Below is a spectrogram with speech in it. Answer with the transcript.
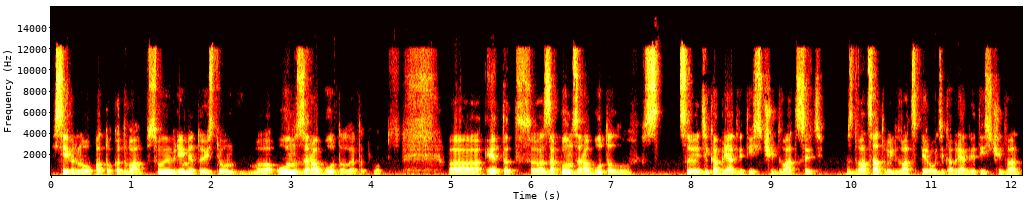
Северного потока-2 в свое время, то есть он, э, он заработал этот вот, э, этот закон заработал с декабря 2020 с 20 или 21 декабря 2020,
